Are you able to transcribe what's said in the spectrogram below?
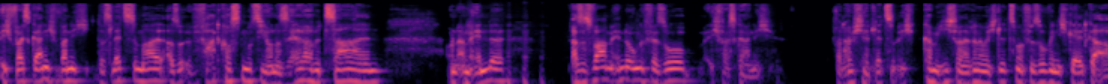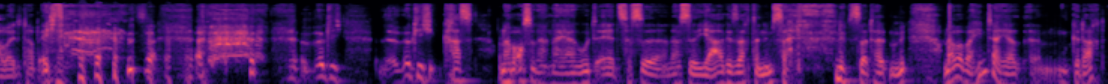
ich, weiß gar nicht, wann ich das letzte Mal, also Fahrtkosten musste ich auch noch selber bezahlen. Und am Ende, also es war am Ende ungefähr so, ich weiß gar nicht. Wann habe ich das letzte Mal, ich kann mich nicht dran erinnern, aber ich das letzte Mal für so wenig Geld gearbeitet habe. Echt. War wirklich, wirklich krass. Und habe auch so gedacht, naja gut, jetzt hast du, hast du Ja gesagt, dann nimmst du halt, nimmst du das halt mal mit. Und habe aber hinterher ähm, gedacht,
